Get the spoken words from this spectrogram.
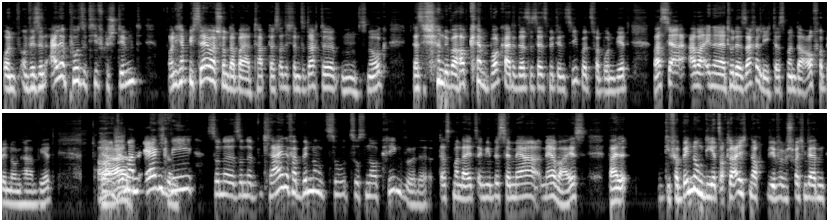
und, und wir sind alle positiv gestimmt. Und ich habe mich selber schon dabei ertappt, dass als ich dann so dachte, hm, Snoke, dass ich schon überhaupt keinen Bock hatte, dass es jetzt mit den Sequels verbunden wird, was ja aber in der Natur der Sache liegt, dass man da auch Verbindungen haben wird. Oh, Ja, wenn man irgendwie so eine, so eine kleine Verbindung zu, zu Snoke kriegen würde, dass man da jetzt irgendwie ein bisschen mehr, mehr weiß, weil die Verbindungen, die jetzt auch gleich noch, wir besprechen werden,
